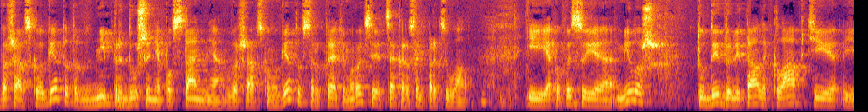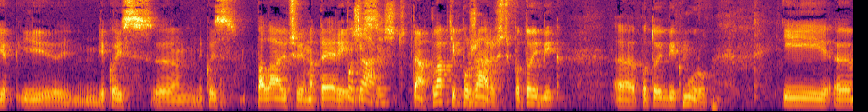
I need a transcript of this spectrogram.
Варшавського гетто, тобто в дні придушення повстання в Варшавському гетто, в 43-му році ця карусель працювала. І як описує Мілош, туди долітали клапті якоїсь, е, якоїсь палаючої матерії. якісь- Пожарищ. так, клапті пожарищ по той бік, по той бік муру. І е,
